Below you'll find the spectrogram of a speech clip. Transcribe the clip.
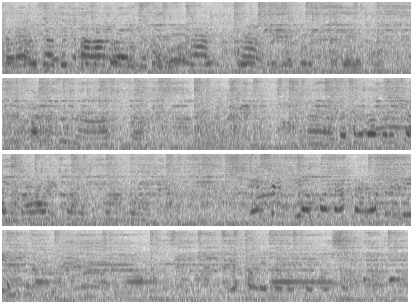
Peraí, que eu tenho que falar pra eles, eu tenho que falar. Ele faz a vida. Nossa. Ah, essa treinadora que tá ali, vai lá os pontos, por exemplo. Esse aqui eu vou dar pra ela, eu Eu falei pra você que eu sou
